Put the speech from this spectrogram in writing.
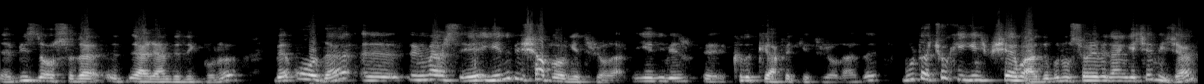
E, biz de o sırada değerlendirdik bunu. Ve orada e, üniversiteye yeni bir şablon getiriyorlardı. Yeni bir e, kılık kıyafet getiriyorlardı. Burada çok ilginç bir şey vardı. Bunu söylemeden geçemeyeceğim.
